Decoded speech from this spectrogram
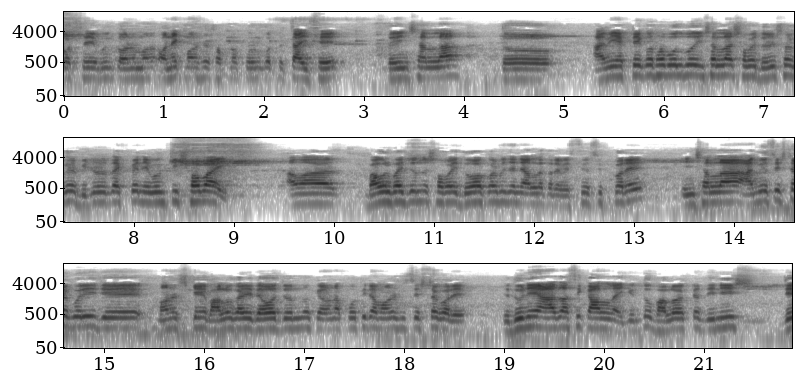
করছে এবং অনেক মানুষের স্বপ্ন পূরণ করতে চাইছে। তো ইনশাল্লাহ, তো আমি একটাই কথা বলব, ইনশাল্লাহ সবাই ধৈর্য সহকারে ভিডিওটা দেখবেন এবং কি সবাই আমার বাবুল ভাইয়ের জন্য সবাই দোয়া করবে যেন আল্লাহ তারা বেশি নসিব করে। ইনশাল্লাহ আমিও চেষ্টা করি যে মানুষকে ভালো গাড়ি দেওয়ার জন্য, কেননা প্রতিটা মানুষই চেষ্টা করে যে দুনিয়া আজ আসি কাল নাই, কিন্তু ভালো একটা জিনিস যে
